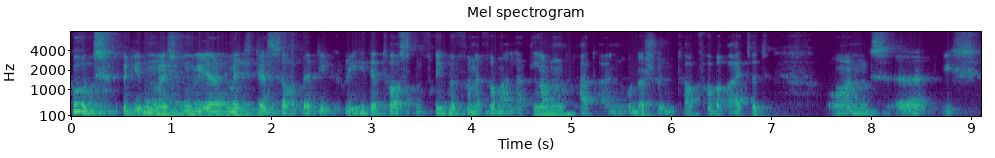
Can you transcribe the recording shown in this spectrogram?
Gut, beginnen möchten wir mit der Software Degree. Der Thorsten Friebe von der Firma Latlon hat einen wunderschönen Talk vorbereitet und äh, ich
